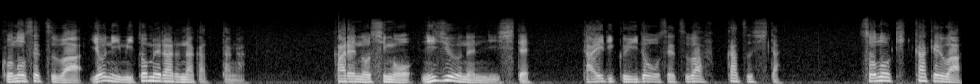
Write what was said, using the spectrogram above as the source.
この説は世に認められなかったが彼の死後20年にして大陸移動説は復活した。そのきっかけは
